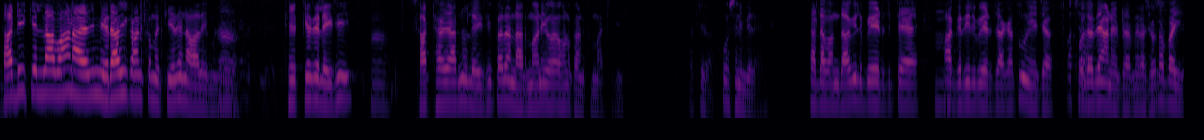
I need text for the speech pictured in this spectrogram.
ਸਾਡੀ ਕਿੱਲਾ ਵਾਹਣ ਆਇਆ ਜੀ ਮੇਰਾ ਵੀ ਕਣਕ ਮੱਚੀ ਇਹਦੇ ਨਾਲ ਹੀ ਹੈ। ਠੇਕੇ ਤੇ ਲਈ ਸੀ। 60000 ਨੂੰ ਲਈ ਸੀ ਪਹਿਲਾਂ ਨਰਮਾ ਨਹੀਂ ਹੋਇਆ ਹੁਣ ਕਣਕ ਮੱਚ ਗਈ। ਅੱਛਾ। ਕੁਛ ਨਹੀਂ ਮਿਲਿਆ ਜੀ। ਸਾਡਾ ਬੰਦਾ ਵੀ ਲਪੇਟ 'ਚ ਪਿਆ ਹੈ, ਅੱਗ ਦੀ ਲਪੇਟ 'ਚ ਆ ਗਿਆ ਧੂਏ 'ਚ। ਉਹ ਲੁਧਿਆਣੇ ਪਿਆ ਮੇਰਾ ਛੋਟਾ ਭਾਈ।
